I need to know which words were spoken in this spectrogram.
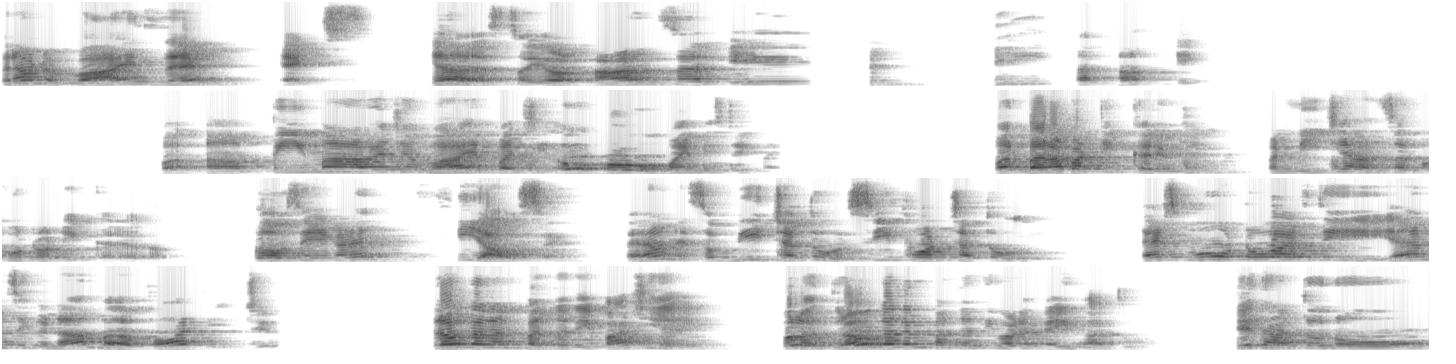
બરાબર? ને Y, Z X. Yes so your answer is D પી માં આવે છે વાય, પછી, ઓ ઓ માય મિસ્ટેક પણ બરાબર ટીક કર્યું છે. પણ નીચે આન્સર ખોટો ટીક કર્યો હતો. તો આવશે અહીંયા આગળ સી આવશે. બરાબર ને? સો બી ચતુર સી ફોર ચતુર. Let's move towards the MCQ number 42 દ્રવગલન પદ્ધતિ પાછી આવી બોલો દ્રવગલન પદ્ધતિ વડે કઈ ધાતુ જે ધાતુનું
